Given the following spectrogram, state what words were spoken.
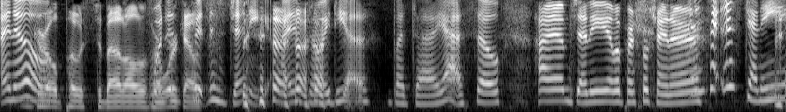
I know. girl posts about all of her What is workouts. fitness Jenny? I have no idea. But uh, yeah, so Hi, I'm Jenny. I'm a personal trainer. Fitness Jenny,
